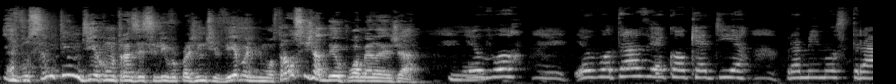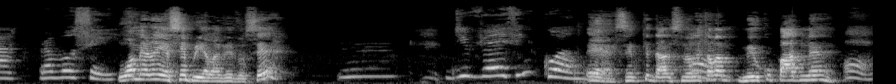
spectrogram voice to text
E você não tem um dia como trazer esse livro pra gente ver, pra gente mostrar, ou você já deu pro Homem-Aranha já? eu vou eu vou trazer qualquer dia pra me mostrar pra vocês. O Homem-Aranha sempre ia lá ver você? De vez em quando. É, sempre que dava, senão ele É. tava meio ocupado, né? É.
